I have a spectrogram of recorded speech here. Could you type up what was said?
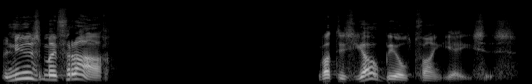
En nu is mijn vraag, wat is jouw beeld van Jezus?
